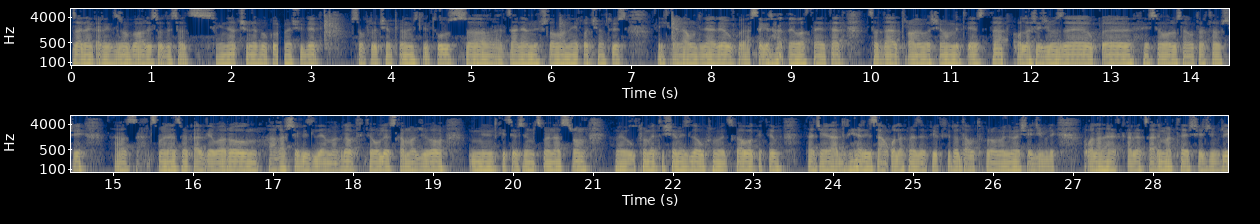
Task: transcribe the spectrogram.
ძალიან კარგი გზნობა არის, ოდესაც ინარჩუნებ უკვე მეშვიდეთ სოფლიო ჩემპიონის ტიტულს, ძალიან მნიშვნელოვანი იყო ჩემთვის. იქიდან გამომდინარე უკვე ასე გზნობასთან ერთად ცოტა ტრომება შემომიტიეს და ყველა შეჯიბრზე უკვე ისე ვარო საკუთარ თავში წმენას მეკარგება, რომ აღარ შეგიძლია, მაგრამ თითოეული ეს გამარჯვება მიმტკიცებს იმ წმენას, რომ მე უფრო მეტი შემიძლია, უფრო მეტს გავაკეთებ და ჯერ ადრე არის ამ ყველაფერზე ფიქრი, რომ დავთვალო რომელიმე შეჯიბრი. ყველანაირად კარგად წარიმართა ეს შეჯიბრი,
